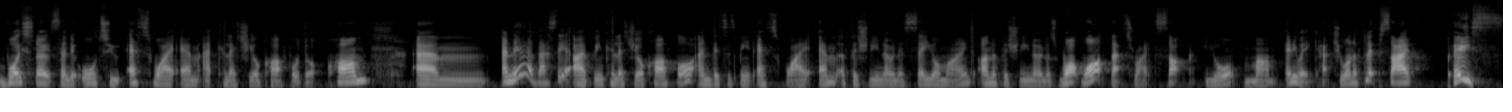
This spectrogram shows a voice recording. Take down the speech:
voice notes, send it all to sym at kelechi Um, and yeah, that's it. I've been Kelechi Okafor, and this has been SYM, officially known as Say Your Mind, unofficially known as What What? That's right, Suck Your Mum. Anyway, catch you on the flip side. Peace.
